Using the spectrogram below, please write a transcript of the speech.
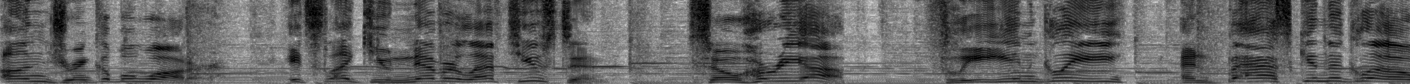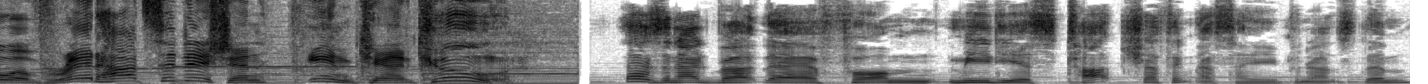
undrinkable water. It's like you never left Houston. So hurry up, flee in glee, and bask in the glow of red hot sedition in Cancun. There's an advert there from Media's Touch, I think that's how you pronounce them,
